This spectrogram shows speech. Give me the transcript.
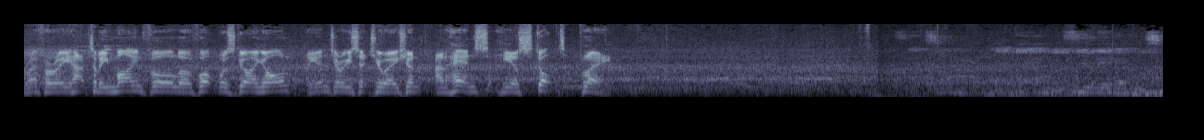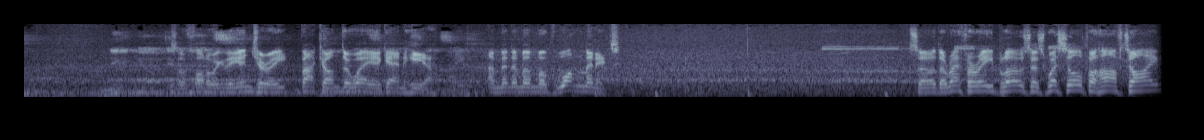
Referee had to be mindful of what was going on, the injury situation, and hence he has stopped play. So following the injury, back underway again here. A minimum of one minute. So the referee blows his whistle for half-time.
